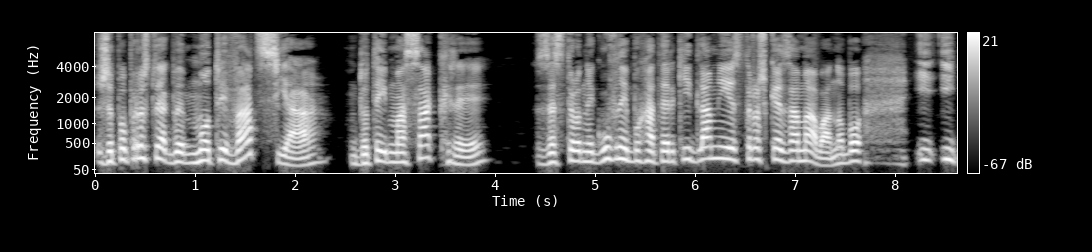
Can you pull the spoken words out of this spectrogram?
że po prostu jakby motywacja do tej masakry ze strony głównej bohaterki dla mnie jest troszkę za mała, no bo i, i,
